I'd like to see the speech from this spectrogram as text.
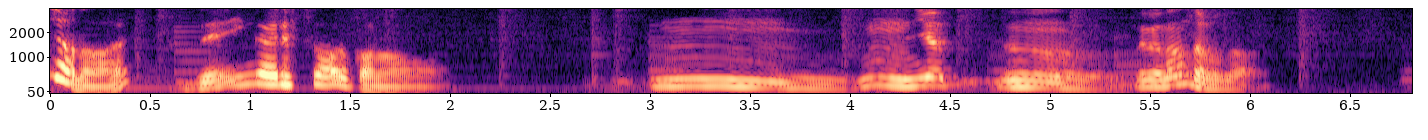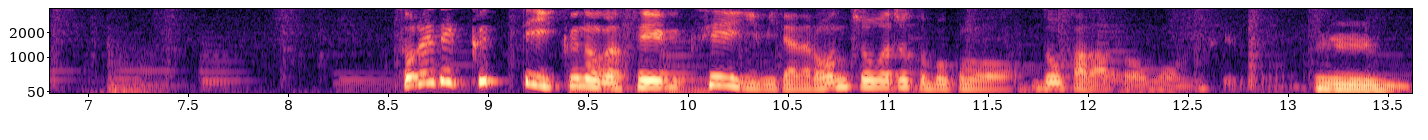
じゃない？全員がやる必要あるかな。うーん、うん、いや、うん。だからなんだろうな。それで食っていくのが正正義みたいな論調はちょっと僕もどうかなと思うんですけど、うん。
